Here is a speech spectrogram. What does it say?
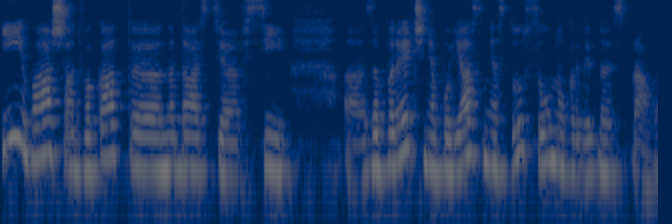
і ваш адвокат е, надасть всі е, заперечення, пояснення стосовно кредитної справи.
